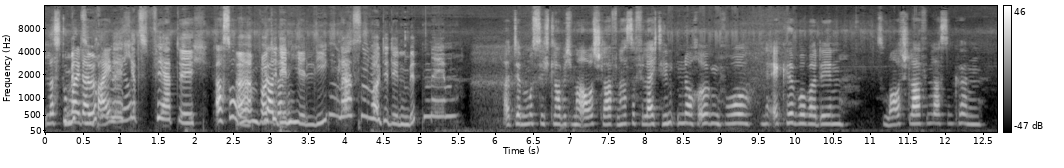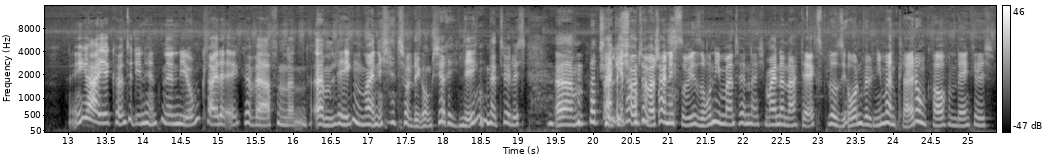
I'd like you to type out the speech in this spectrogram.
lass du mal dein Bein ich jetzt fertig. Ach so, Ähm, wollt ja, ihr den hier liegen lassen? Wollt ihr den mitnehmen? Ah, Der muss sich, glaube ich, mal ausschlafen. Hast du vielleicht hinten noch irgendwo eine Ecke, wo wir den zum Ausschlafen lassen können? Ja, ihr könntet ihn hinten in die Umkleideecke werfen, dann, ähm, legen, meine ich, Entschuldigung, Sherry, legen, natürlich. Ähm, Da Natürlich. geht heute wahrscheinlich sowieso niemand hin. Ich meine, nach der Explosion will niemand Kleidung kaufen, denke ich.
